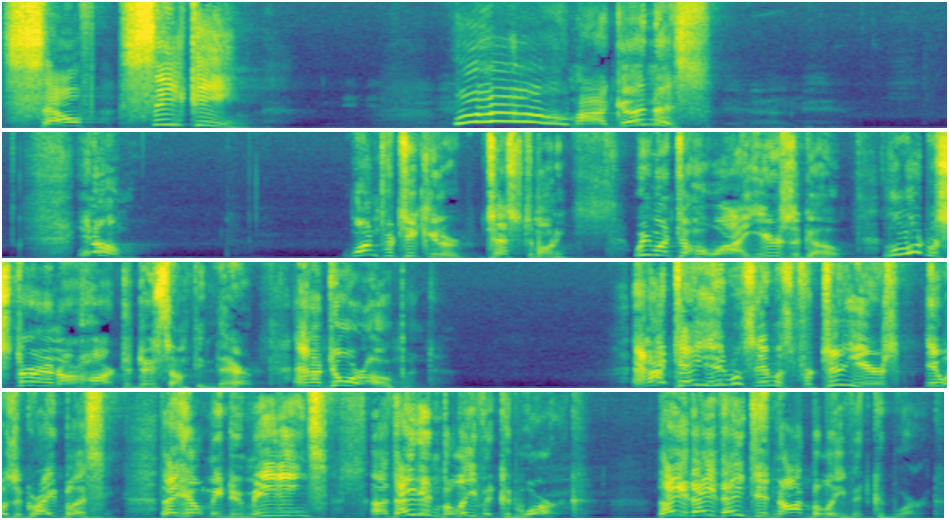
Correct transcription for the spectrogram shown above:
self seeking. Woo, my goodness. You know, one particular testimony we went to Hawaii years ago. The Lord was stirring in our heart to do something there, and a door opened. And I tell you, it was, it was for two years, it was a great blessing. They helped me do meetings. Uh, they didn't believe it could work. They, they, they did not believe it could work.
